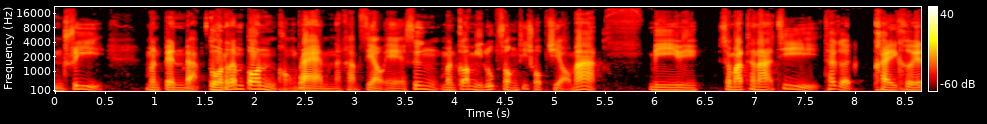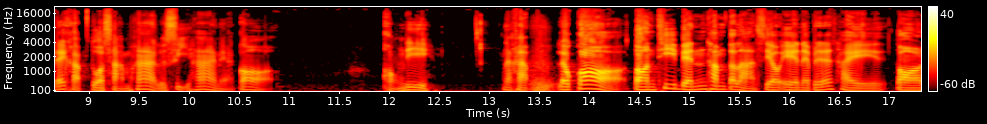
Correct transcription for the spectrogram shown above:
entry มันเป็นแบบตัวเริ่มต้นของแบรนด์นะครับ CLA ซึ่งมันก็มีรูปทรงที่ฉบเฉี่ยวมาก มีสมรรถนะที่ถ้าเกิดใครเคยได้ขับตัว 35 หรือ 45 เนี่ยก็ของดีนะครับ แล้วก็ตอนที่เบนซ์ทำตลาด CLA ในประเทศไทยตอน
